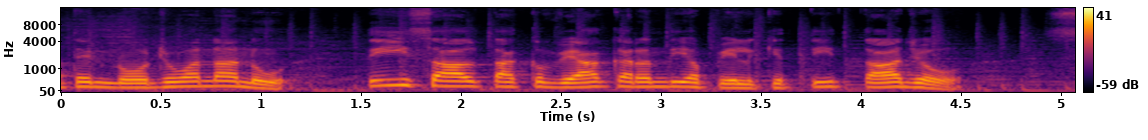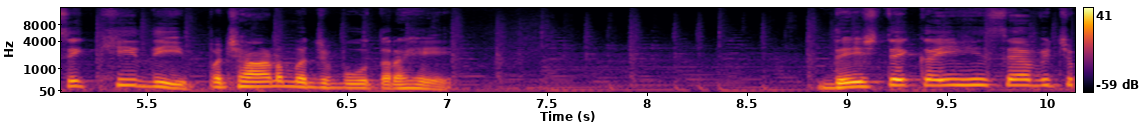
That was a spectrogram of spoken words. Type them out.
ਅਤੇ ਨੌਜਵਾਨਾਂ ਨੂੰ 30 ਸਾਲ ਤੱਕ ਵਿਆਹ ਕਰਨ ਦੀ ਅਪੀਲ ਕੀਤੀ ਤਾਂ ਜੋ ਸਿੱਖੀ ਦੀ ਪਛਾਣ ਮਜ਼ਬੂਤ ਰਹੇ। ਦੇਸ਼ ਦੇ ਕਈ ਹਿੱਸਿਆਂ ਵਿੱਚ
